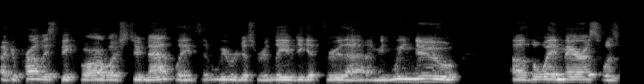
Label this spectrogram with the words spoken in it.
I could probably speak for all of our student athletes that we were just relieved to get through that. I mean, we knew uh, the way Marist was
